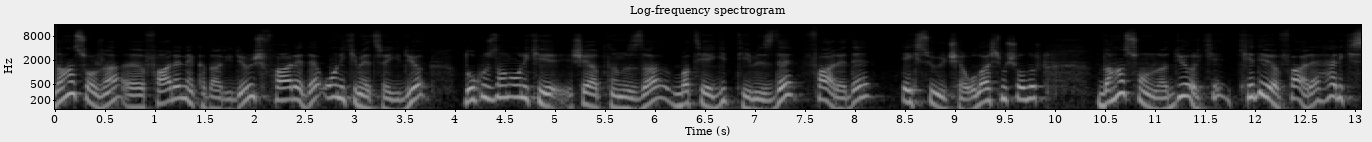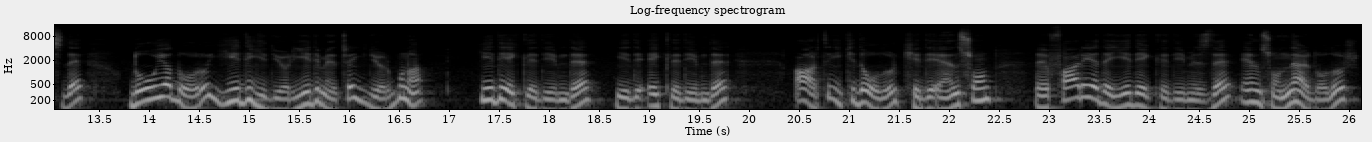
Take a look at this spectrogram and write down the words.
Daha sonra e, fare ne kadar gidiyormuş? Fare de 12 metre gidiyor. 9'dan 12 şey yaptığımızda batıya gittiğimizde fare de eksi 3'e ulaşmış olur. Daha sonra diyor ki kedi ve fare her ikisi de doğuya doğru 7 gidiyor. 7 metre gidiyor. Buna 7 eklediğimde 7 eklediğimde artı 2 de olur. Kedi en son. E, fareye de 7 eklediğimizde en son nerede olur?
